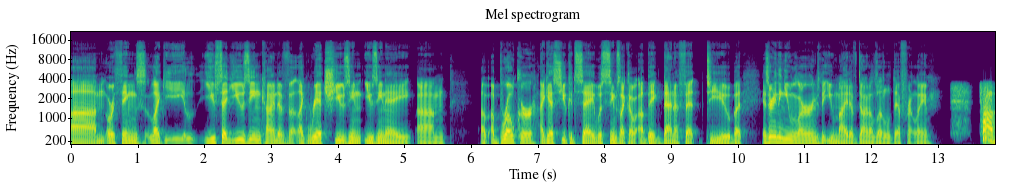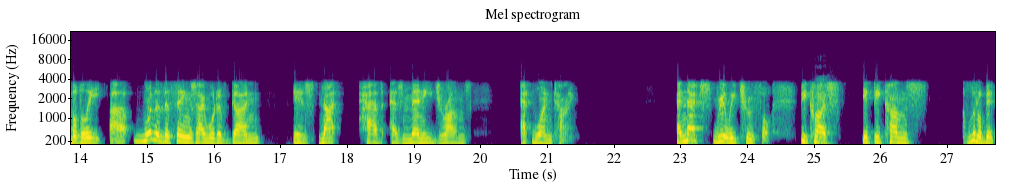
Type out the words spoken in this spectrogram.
Um, or things like you, you said using kind of like Rich using using a um a, a broker, I guess you could say, was seems like a, a big benefit to you. But is there anything you learned that you might have done a little differently? Probably. Uh, one of the things I would have done is not have as many drums at one time. And that's really truthful because it becomes a little bit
